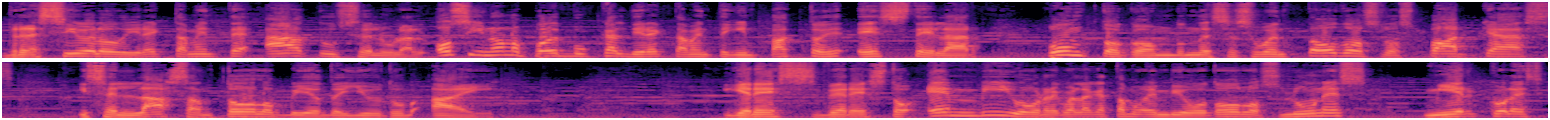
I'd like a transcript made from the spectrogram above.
Recíbelo directamente a tu celular. O si no, nos puedes buscar directamente en impactoestelar.com, donde se suben todos los podcasts y se enlazan todos los videos de YouTube ahí. Si quieres ver esto en vivo, recuerda que estamos en vivo todos los lunes, miércoles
